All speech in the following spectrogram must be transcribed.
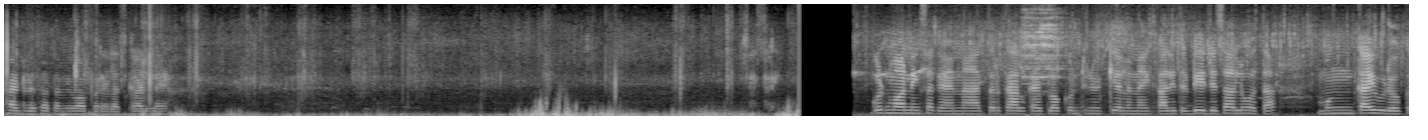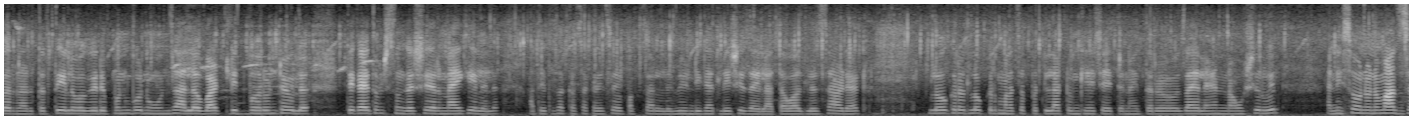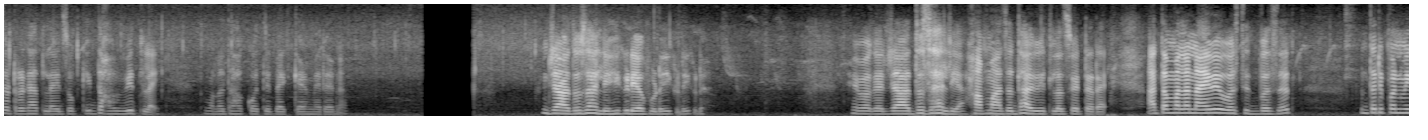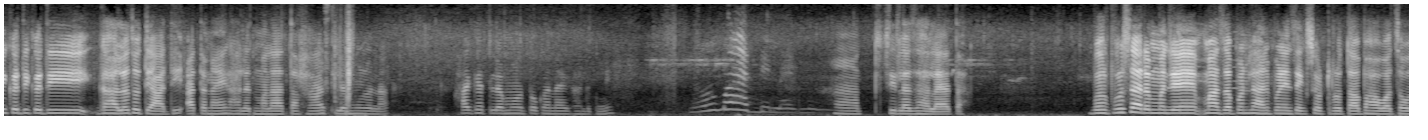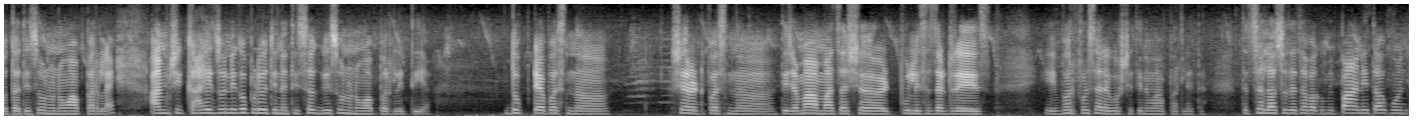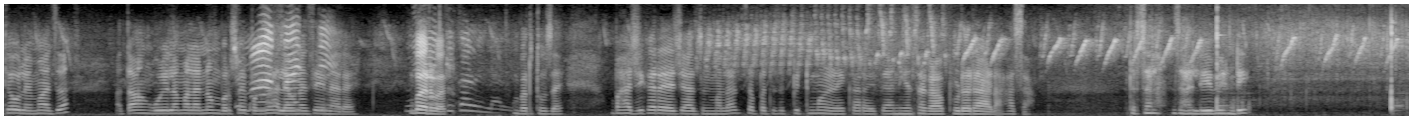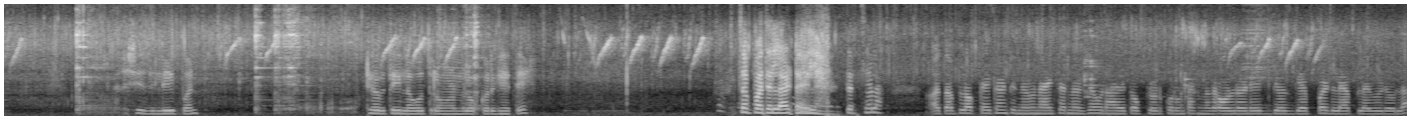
हा ड्रेस आता मी वापरायलाच काढलाय. गुड मॉर्निंग सगळ्यांना. तर काल काय ब्लॉग कंटिन्यू केला नाही. काल इथं डे जे चालू होता. मग काय व्हिडिओ करणार? तर तेल वगैरे पण बनवून झालं. बाटलीत भरून ठेवलं. ते काय तुमच्या संग शेअर नाही केलेलं. आता इथं सकाळ सकाळी स्वयंपाक चाललं भेंडी घातली शिजायला. आता वाजले साडेआठ. लवकरात लवकर मला चपाती लाटून घ्यायच्या येते नाही तर जायला ह्यांना उशीर होईल. आणि सोनूनं माझा सटर घातला आहे जो की दहावीतला आहे तुम्हाला दाखवते बॅक कॅमेऱ्यानं जादू झाली इकडे या पुढे इकडे इकडे. हे बघा जादू झाली. हा माझा दहावीतला स्वेटर आहे. आता मला नाही व्यवस्थित बसत. तरी पण मी कधी कधी घालत होते आधी. आता नाही घालत मला. आता हा असल्यामुळं ना हा घेतल्यामुळं तो का नाही घालत मी. हां तिला झालाय आता. भरपूर सारं म्हणजे माझा पण लहानपणीचा एक स्वेटर होता भावाचा होता ती सोनूनं वापरलाय. आमची काही जुनी कपडे होती ना ती सगळी सोनूनं वापरली ती. दुपट्यापासनं शर्टपासनं तिच्या मामाचा शर्ट पोलिसाचा ड्रेस हे भरपूर साऱ्या गोष्टी तिने वापरल्या त्या. तर चला असू देता बघा मी पाणी तापवून ठेवलं आहे माझं. आता आंघोळीला मला नंबर स्वयंपाक झाल्यावरच येणार आहे. बरं बरं. बरं तुझं आहे भाजी करायची अजून मला. चपातीचं पीठ मळणे करायचं आणि हा सगळा पुढं राडा असा. तर चला झाली भेंडी. शिजली पण. ठेवते हिला उतरवून लवकर घेते. चपात्या लाटायला. तर चला आता ब्लॉग काही कंटिन्यू नाही करणार जेवढा आहे तो अपलोड करून टाकणार. ऑलरेडी एक दिवस गॅप पडला आहे आपल्या व्हिडिओला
